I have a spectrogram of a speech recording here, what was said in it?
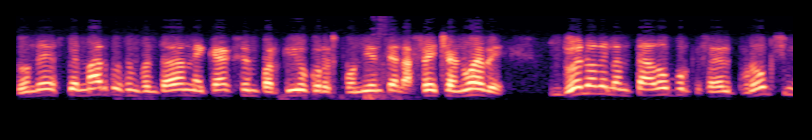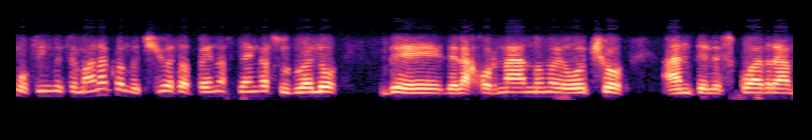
donde este martes enfrentará a Necaxa en partido correspondiente a la fecha 9. Duelo adelantado porque será el próximo fin de semana cuando Chivas apenas tenga su duelo de, de la jornada número 8 ante la escuadra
